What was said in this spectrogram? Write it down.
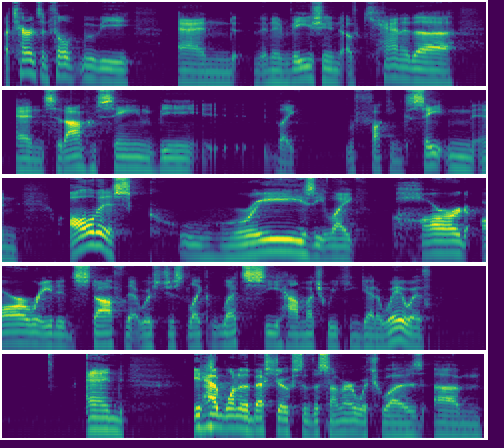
a Terrence and Phillip movie and an invasion of Canada and Saddam Hussein being like fucking Satan and all this crazy like hard R rated stuff that was just like, let's see how much we can get away with. And it had one of the best jokes of the summer, which was um,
